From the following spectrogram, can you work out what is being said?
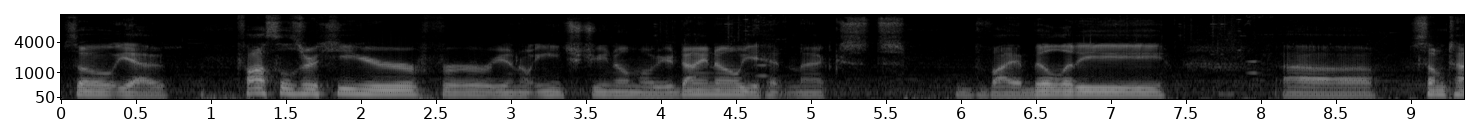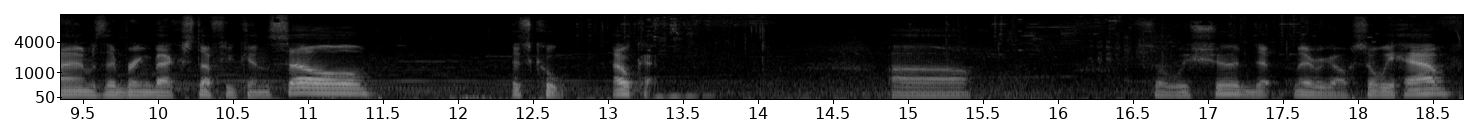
so yeah, fossils are here for you know each genome of your dino. You hit next, viability. Uh, sometimes they bring back stuff you can sell. It's cool. Okay. Uh, so we should. Yep, there we go. So we have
